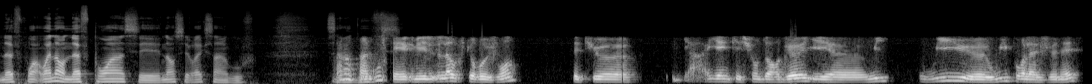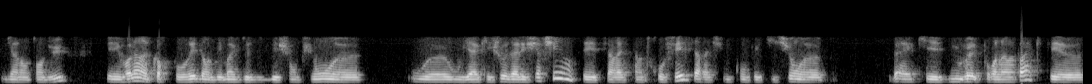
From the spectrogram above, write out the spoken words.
9 points. Ouais, non, 9 points, c'est, non, c'est vrai que c'est un gouffre. C'est un, un, gouffre. mais là où je te rejoins, c'est que il y a, y a, une question d'orgueil et oui, oui, oui pour la jeunesse, bien entendu. Et voilà, incorporer dans des matchs de Ligue des Champions où, où il y a quelque chose à aller chercher. Hein. Ça reste un trophée, ça reste une compétition bah, qui est nouvelle pour l'impact. Et euh,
